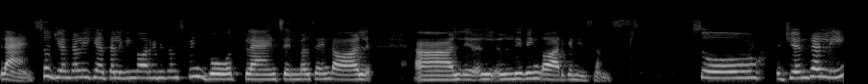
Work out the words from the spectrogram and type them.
plants. So generally here the living organisms means both plants, animals and all uh, living organisms. So generally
